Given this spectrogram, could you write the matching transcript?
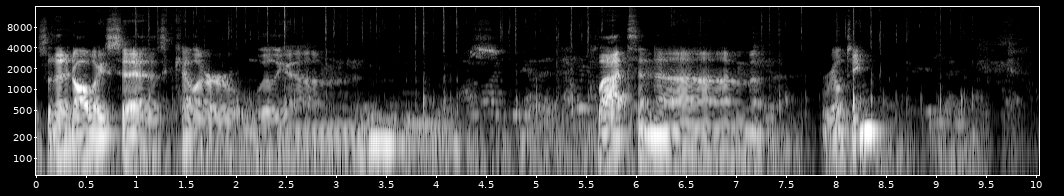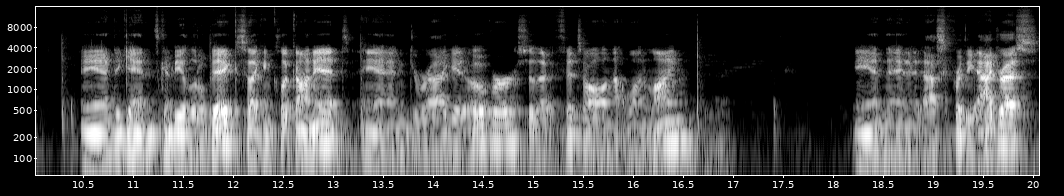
so that it always says Keller Williams Platinum Realty. And again, it's going to be a little big, so I can click on it and drag it over so that it fits all in that one line. And then it asks for the address.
